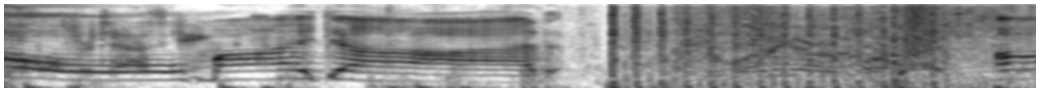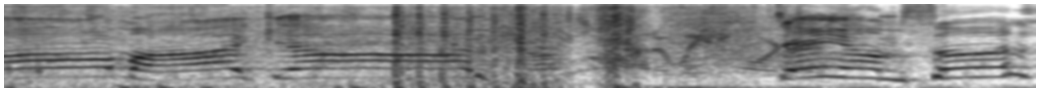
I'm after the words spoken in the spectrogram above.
Oh, oh my god! We're running out of lives. Oh my god! Damn, son!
